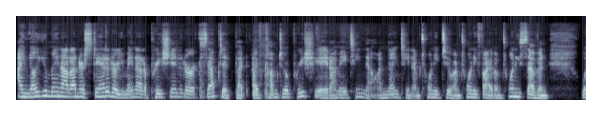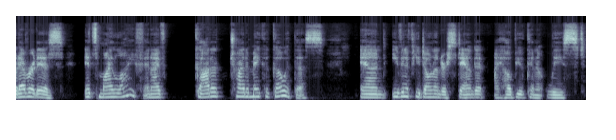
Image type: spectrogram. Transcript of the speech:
I know you may not understand it or you may not appreciate it or accept it, but I've come to appreciate. I'm 18 now. I'm 19. I'm 22. I'm 25. I'm 27. Whatever it is, it's my life. And I've got to try to make a go at this. And even if you don't understand it, I hope you can at least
